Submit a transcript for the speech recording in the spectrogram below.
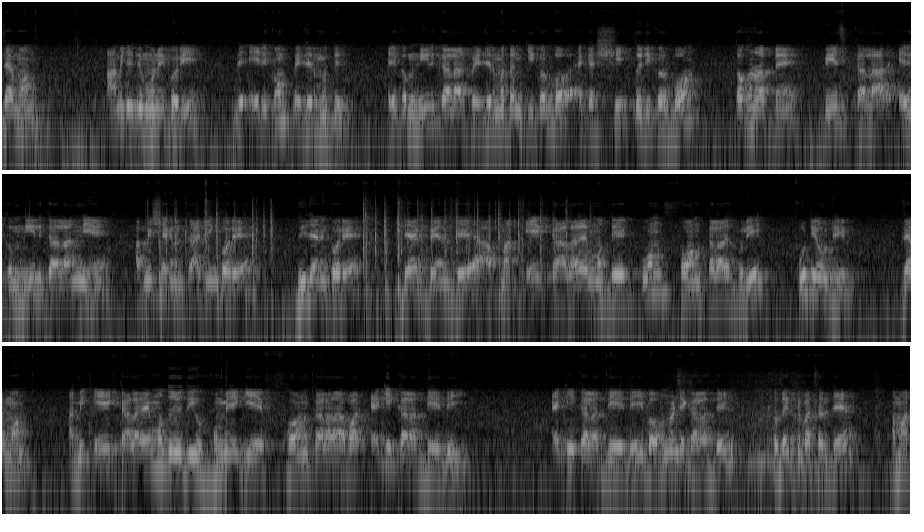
যেমন, আমি যদি মনে করি যে এরকম পেজের মধ্যে, এরকম নীল কালার পেজের মধ্যে আমি কী করব? একটা শীট তৈরি করব। তখন আপনি পেজ কালার, এরকম নীল কালার নিয়ে আপনি সেখানে টাইপিং করে ডিজাইন করে দেখবেন যে আপনার এই কালারের মধ্যে কোন ফন কালারগুলি ফুটে ওঠে। যেমন, আমি এই কালারের মধ্যে যদি হোমে গিয়ে ফন কালার আবার একই কালার দিয়ে দিই, একই কালার দিয়ে দিই বা অন্যটি কালার দিই, তো দেখতে পাচ্ছেন যে আমার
